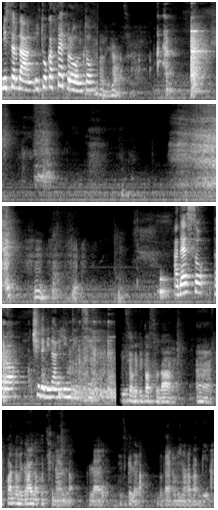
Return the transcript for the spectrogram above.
Mister Dan, il tuo caffè è pronto. Eh, grazie. Adesso però ci devi dare gli indizi. L'indizio che ti posso dare è che quando vedrai la coccinella, lei ti spiegherà dove rovina la bambina.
